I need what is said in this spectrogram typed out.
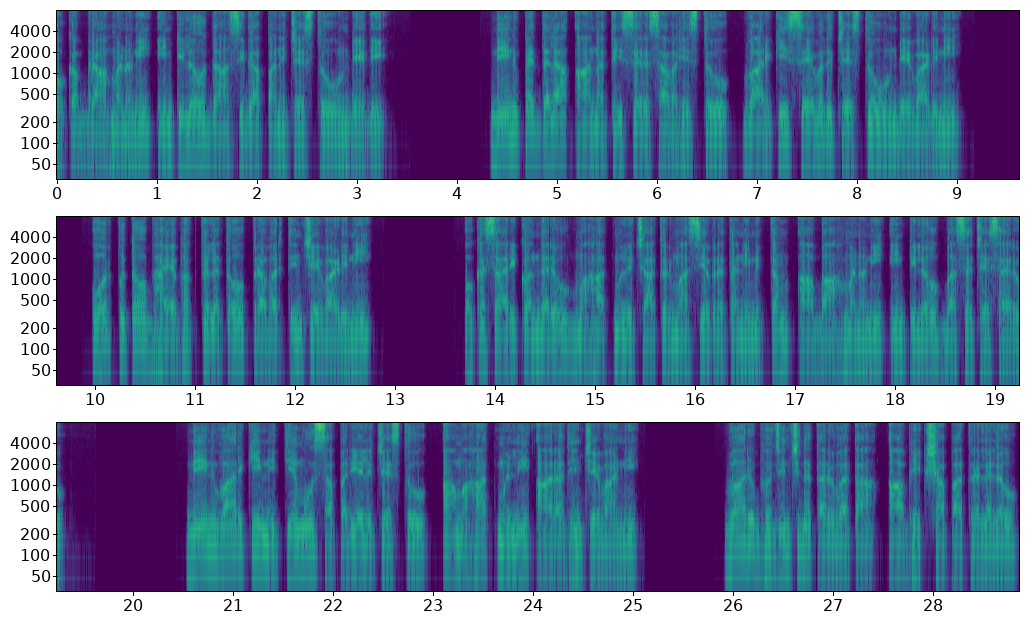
ఒక బ్రాహ్మణుని ఇంటిలో దాసిగా పనిచేస్తూ ఉండేది. నేను పెద్దల ఆ నతి శిరస వహిస్తూ వారికి సేవలు చేస్తూ ఉండేవాడిని. ఓర్పుతో భయభక్తులతో ప్రవర్తించేవాడిని. ఒకసారి కొందరు మహాత్ములు చాతుర్మాస్య వ్రత నిమిత్తం ఆ బాహ్మణుని ఇంటిలో బస చేశారు. నేను వారికి నిత్యమూ సపర్యలు చేస్తూ ఆ మహాత్ముల్ని ఆరాధించేవాణ్ణి. వారు భుజించిన తరువాత ఆ భిక్షాపాత్రలలో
